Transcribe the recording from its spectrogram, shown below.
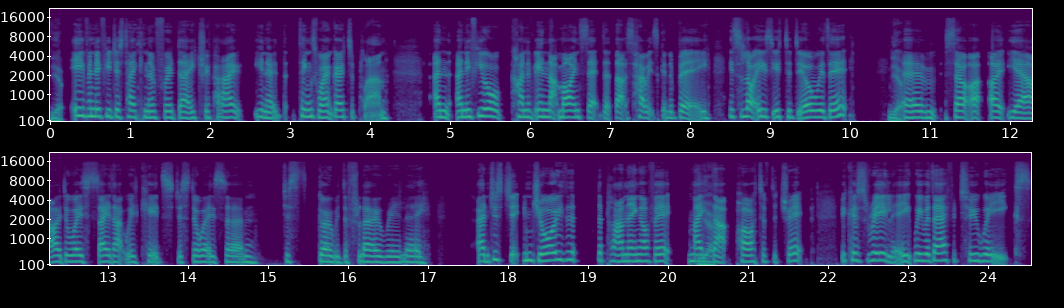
Yep. Even if you're just taking them for a day trip out, you know, things won't go to plan. And and if you're kind of in that mindset that that's how it's going to be, it's a lot easier to deal with it. Yeah. Um so I, I yeah, I'd always say that with kids, just always um just go with the flow really. And just enjoy the the planning of it, make Yeah. that part of the trip because really we were there for 2 weeks,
